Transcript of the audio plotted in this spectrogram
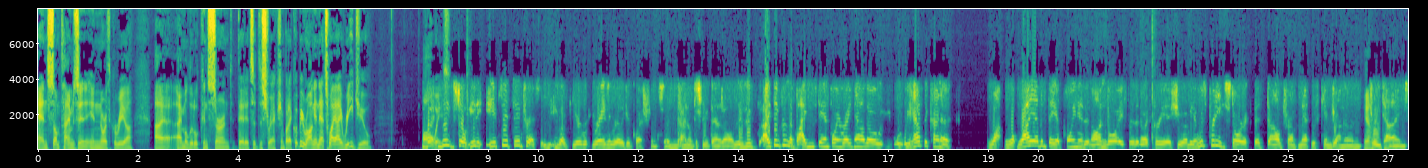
And sometimes in, in North Korea, I, I'm a little concerned that it's a distraction. But I could be wrong, and that's why I read you. Always. But, so it, it's it's interesting. Look, you're, you're raising really good questions, and I don't dispute that at all. I think from the Biden standpoint right now, though, we have to kind of why, why haven't they appointed an envoy for the North Korea issue? I mean, it was pretty historic that Donald Trump met with Kim Jong Un three times.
